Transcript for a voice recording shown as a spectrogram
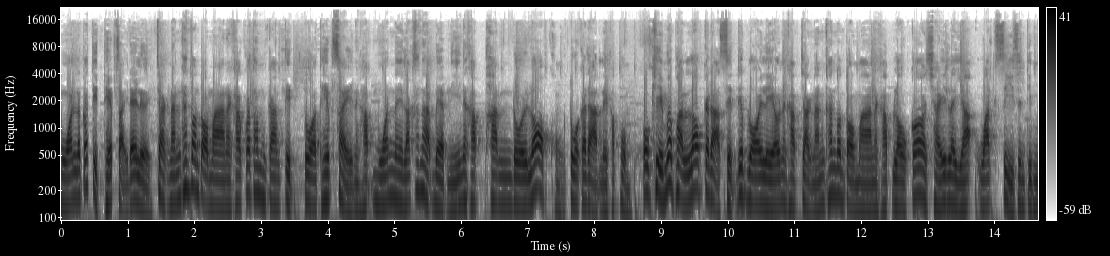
ม้วนแล้วก็ติดเทปใสได้เลย จากนั้นขั้นตอนต่อมานะครับก็ทำการติดตัวเทปใสนะครับม้วนในลักษณะแบบนี้นะครับพันโดยรอบของตัวกระดาษเลยครับผมโอเค เมื่อพันรอบกระดาษเสร็จเรียบร้อยแล้วนะครับจากนั้นขั้นตอนต่อมานะครับเราก็ใช้ระยะวัด4เซนติเม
